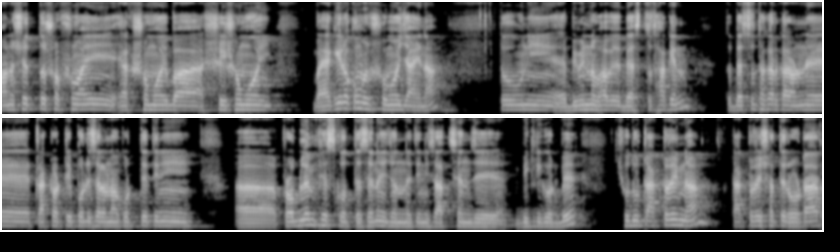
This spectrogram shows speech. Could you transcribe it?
মানুষের তো সবসময় এক সময় বা সেই সময় বা একই রকম সময় যায় না। তো উনি বিভিন্নভাবে ব্যস্ত থাকেন। তো ব্যস্ত থাকার কারণে ট্রাক্টরটি পরিচালনা করতে তিনি প্রবলেম ফেস করতেছেন। এই জন্য তিনি চাচ্ছেন যে বিক্রি করবে। শুধু ট্রাক্টরই না, ট্রাক্টরের সাথে রোটার,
